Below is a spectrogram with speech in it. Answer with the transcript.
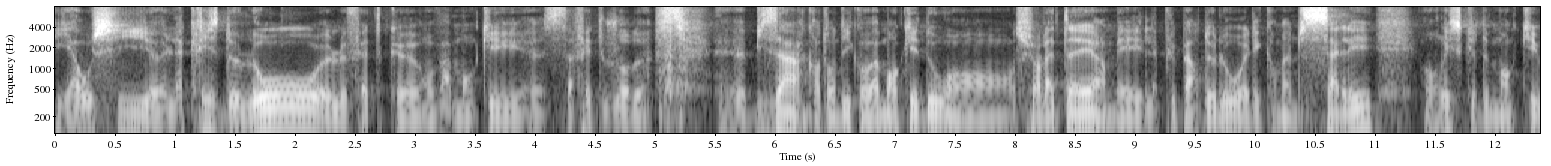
Il y a aussi la crise de l'eau, le fait qu'on va manquer, ça fait toujours bizarre quand on dit qu'on va manquer d'eau sur la Terre, mais la plupart de l'eau, elle est quand même salée. On risque de manquer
